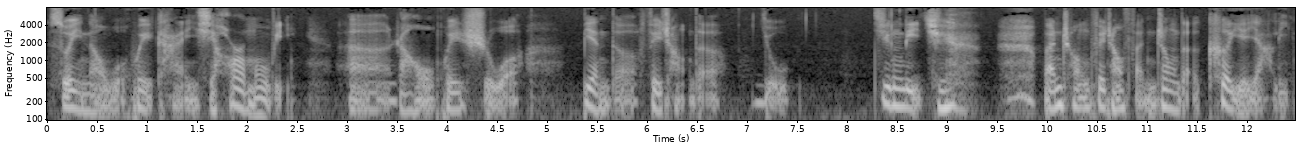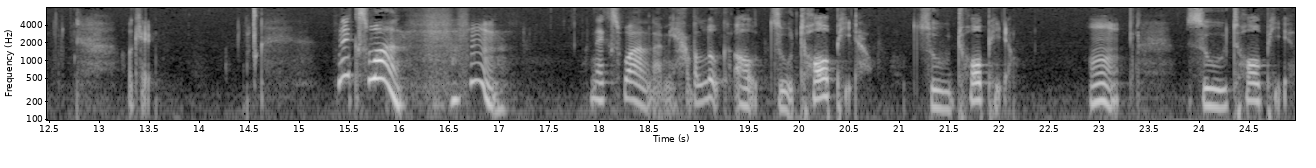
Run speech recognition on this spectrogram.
所以呢我会看一些 horror movie，呃，然后会使我变得非常的有精力去完成非常繁重的课业压力。OK，next、one，next one, let me have a look. Oh, Zootopia. Zootopia. Mm. Zootopia.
